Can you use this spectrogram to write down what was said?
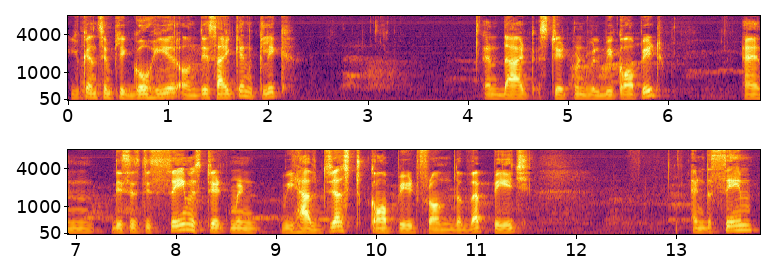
you can simply go here on this icon, click and that statement will be copied. And this is the same statement we have just copied from the web page. And the same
